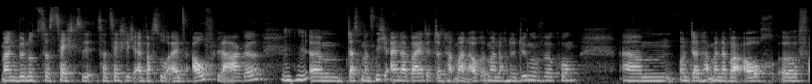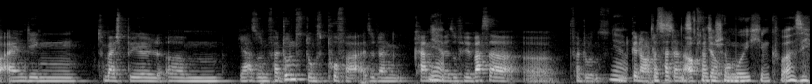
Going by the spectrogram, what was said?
man benutzt das tatsächlich einfach so als Auflage, mhm. ähm, dass man es nicht einarbeitet, dann hat man auch immer noch eine Düngewirkung. Ähm, und dann hat man aber auch äh, vor allen Dingen zum Beispiel ähm, ja, so einen Verdunstungspuffer. Also dann kann nicht ja. mehr so viel Wasser äh, verdunsten. Ja, genau, das, das, hat dann das auch klassische wiederum, Mulchen quasi.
